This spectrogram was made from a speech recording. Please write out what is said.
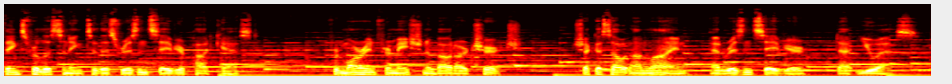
Thanks for listening to this Risen Savior podcast. For more information about our church, check us out online at risensavior.us.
